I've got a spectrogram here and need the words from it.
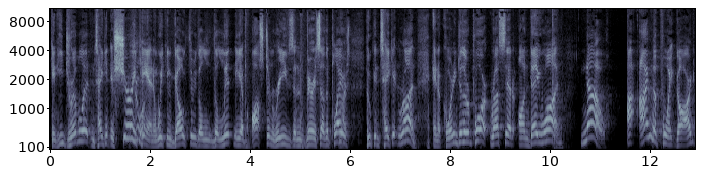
Can he dribble it and take it to? Sure, he can. And we can go through the, the litany of Austin Reaves and various other players who can take it and run. And according to the report, Russ said on day one, no, I, I'm the point guard.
